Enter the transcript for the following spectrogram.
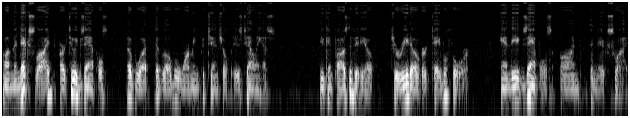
On the next slide are two examples of what the global warming potential is telling us. You can pause the video to read over Table 4 and the examples on the next slide.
